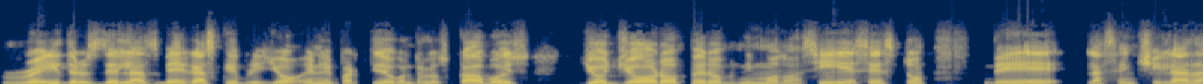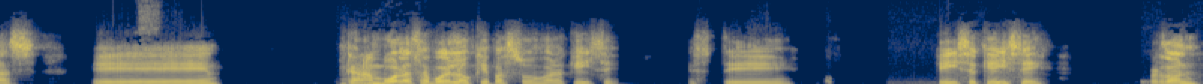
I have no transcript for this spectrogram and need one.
Raiders de Las Vegas, que brilló en el partido contra los Cowboys. Yo lloro, pero ni modo, así es esto de las enchiladas. Eh, carambolas, abuelo, ¿qué pasó? ¿Ahora qué hice? Este, ¿qué hice? ¿Qué hice? Perdón.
